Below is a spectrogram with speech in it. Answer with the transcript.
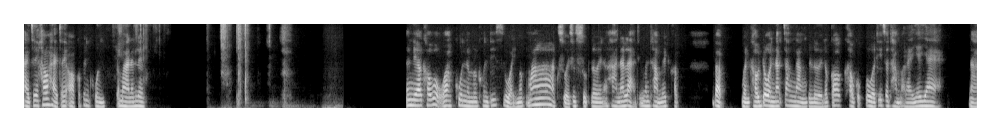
หายใจเข้าหายใจออกก็เป็นคุณประมาณนั้นเลยอันเนี้ยเขาบอกว่าคุณน่ะเป็นคนที่สวยมากๆ สวยสุดๆเลยนะคะ นั่นแหละที่มันทำให้เขาแบบเหมือนเขาโดนนะจังงังไปเลย แล้วก็เขาก็กลัวที่จะทำอะไรแย่ๆ นะ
